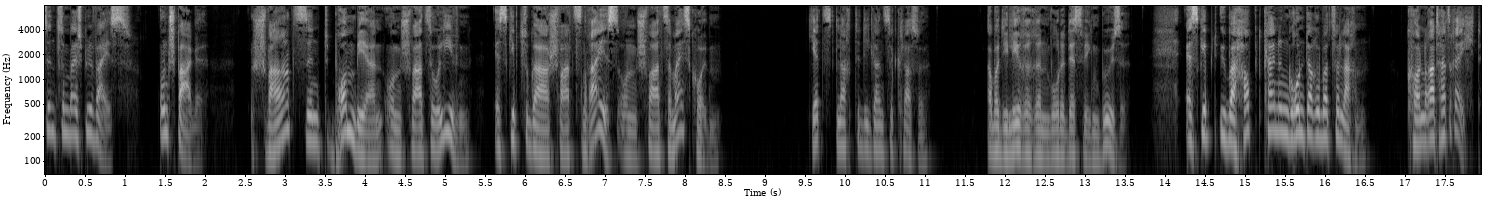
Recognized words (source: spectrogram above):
sind zum Beispiel weiß und Spargel. Schwarz sind Brombeeren und schwarze Oliven. Es gibt sogar schwarzen Reis und schwarze Maiskolben. Jetzt lachte die ganze Klasse. Aber die Lehrerin wurde deswegen böse. Es gibt überhaupt keinen Grund darüber zu lachen. Konrad hat recht,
